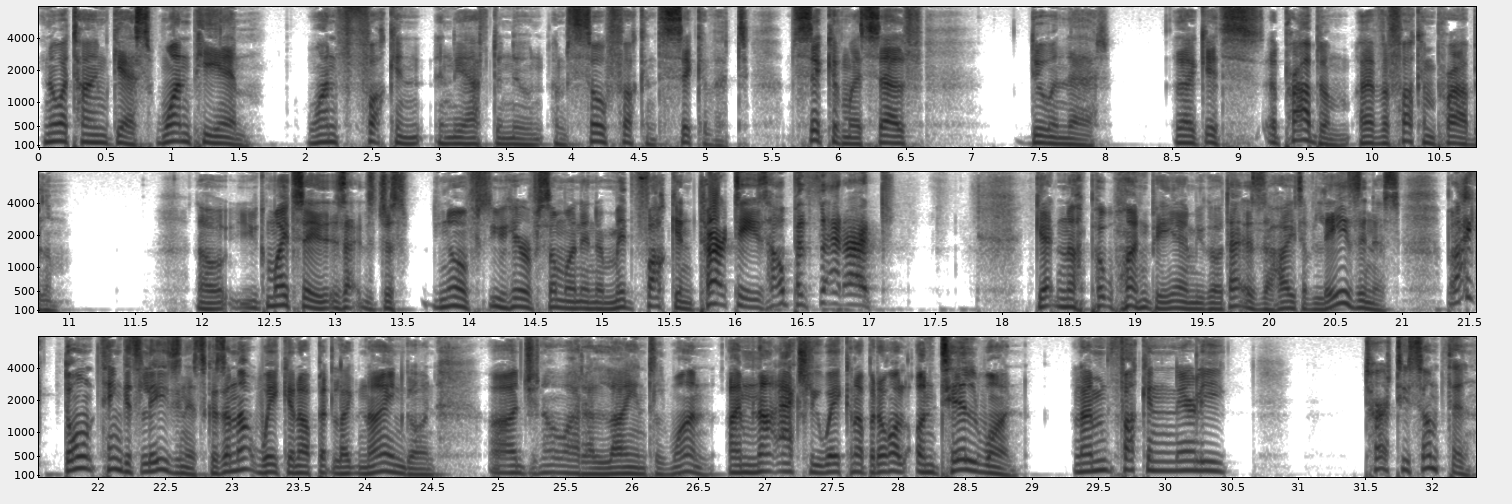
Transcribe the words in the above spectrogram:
You know what time? Guess. 1 p.m. 1 fucking in the afternoon. I'm so fucking sick of it. I'm sick of myself doing that. Like, it's a problem. I have a fucking problem. Now, you might say, is that just, you know, if you hear of someone in their mid fucking 30s, how pathetic! Getting up at 1 p.m., you go, that is the height of laziness. But I don't think it's laziness because I'm not waking up at like 9 going, oh, do you know what? I'll lie until 1. I'm not actually waking up at all until 1. And I'm fucking nearly 30 something.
